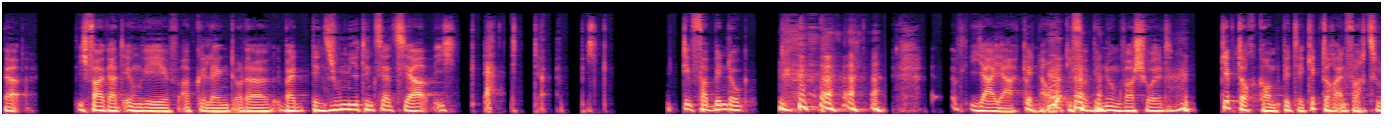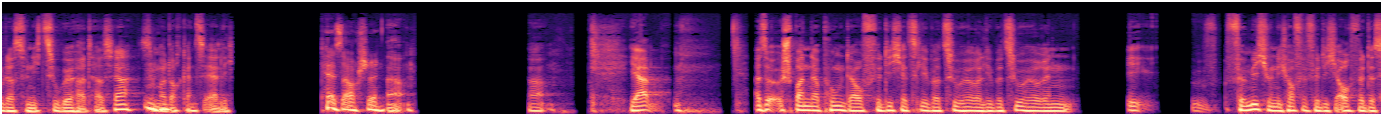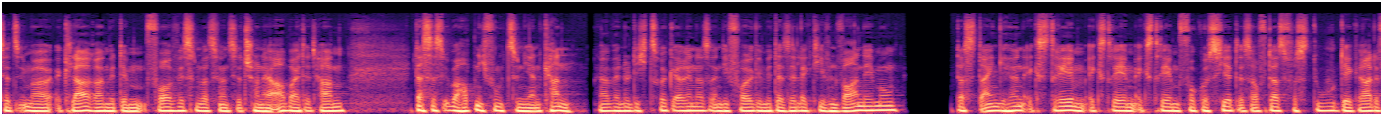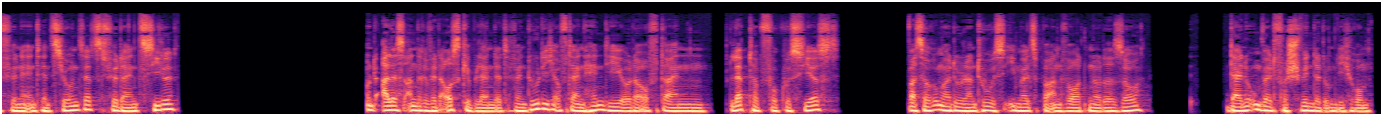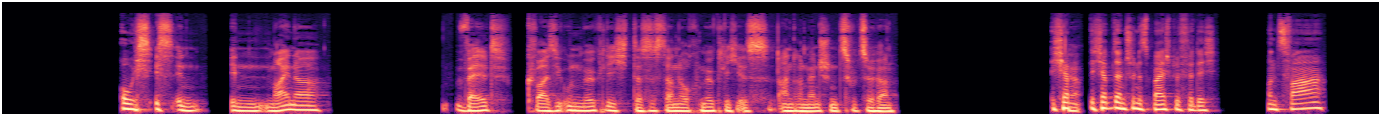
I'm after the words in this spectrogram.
Ja, ich war gerade irgendwie abgelenkt oder bei den Zoom-Meetings jetzt, ja, ich, ja, ich die Verbindung, ja, ja, genau, die Verbindung war schuld. Gib doch, komm, bitte, gib doch einfach zu, dass du nicht zugehört hast, ja? Sind wir Mhm. doch ganz ehrlich. Der ist auch schön. Ja. Ja. Ja, also spannender Punkt auch für dich jetzt, lieber Zuhörer, liebe Zuhörerin. Für mich und ich hoffe für dich auch wird es jetzt immer klarer mit dem Vorwissen, was wir uns jetzt schon erarbeitet haben, dass es überhaupt nicht funktionieren kann. ja, wenn du dich zurückerinnerst an die Folge mit der selektiven Wahrnehmung, dass dein Gehirn extrem, extrem, extrem fokussiert ist auf das, was du dir gerade für eine Intention setzt, für dein Ziel. Und alles andere wird ausgeblendet. Wenn du dich auf dein Handy oder auf deinen Laptop fokussierst, was auch immer du dann tust, E-Mails beantworten oder so, deine Umwelt verschwindet um dich rum. Oh, es ist in, in meiner Welt quasi unmöglich, dass es dann noch möglich ist, anderen Menschen zuzuhören. Ich habe ja. hab da ein schönes Beispiel für dich. Und zwar,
